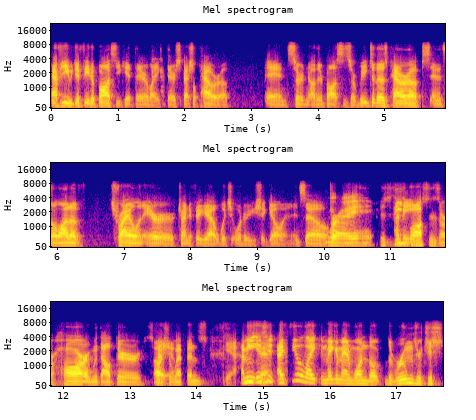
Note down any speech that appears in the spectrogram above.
after you defeat a boss, you get their like their special power up, and certain other bosses are weak to those power ups, and it's a lot of trial and error trying to figure out which order you should go in. And so, Right. Because I these mean- bosses are hard without their Oh, special yeah. weapons. Yeah. I mean, is Yeah. it? I feel like in Mega Man One, the the rooms are just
